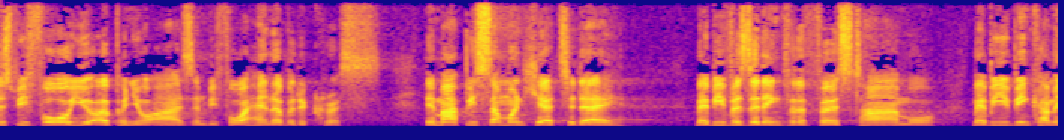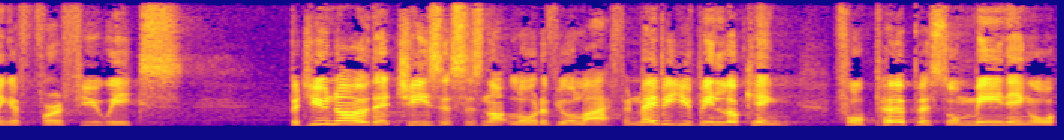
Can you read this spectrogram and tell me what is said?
Just before you open your eyes and before I hand over to Chris, there might be someone here today, maybe visiting for the first time, or maybe you've been coming for a few weeks. But you know that Jesus is not Lord of your life. And maybe you've been looking for purpose or meaning or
